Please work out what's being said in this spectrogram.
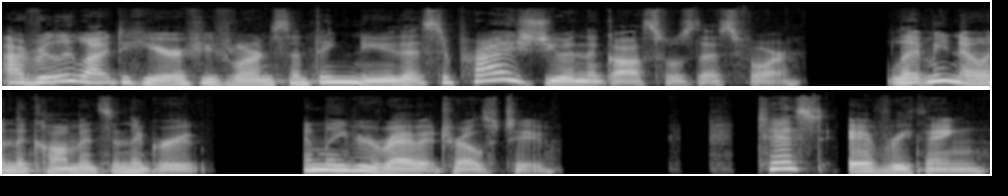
I'd really like to hear if you've learned something new that surprised you in the Gospels thus far. Let me know in the comments in the group and leave your rabbit trails too. Test everything.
